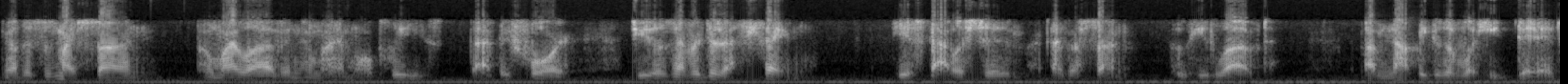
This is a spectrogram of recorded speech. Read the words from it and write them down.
you know, this is my son, whom I love and whom I am well pleased. That before Jesus never did a thing. He established him as a son who he loved, um, not because of what he did,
